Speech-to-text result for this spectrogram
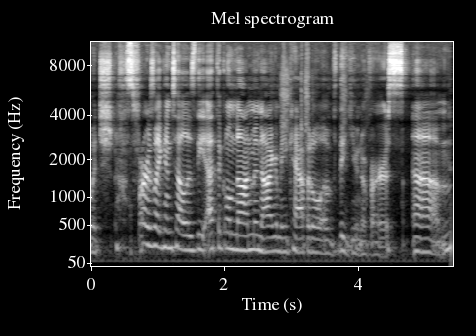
which, as far as I can tell, is the ethical non monogamy capital of the universe. Um,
